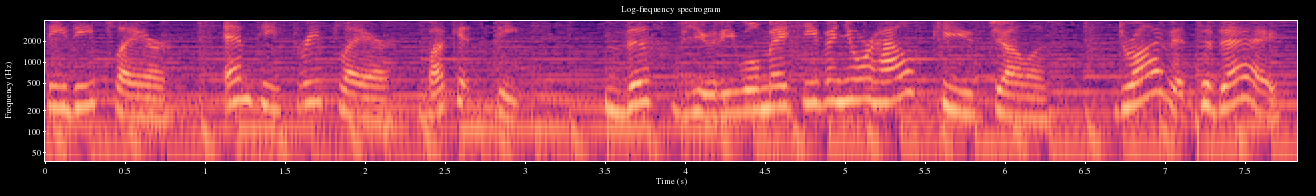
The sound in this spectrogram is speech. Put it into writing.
CD player, MP3 player, bucket seats. This beauty will make even your house keys jealous. Drive it today.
